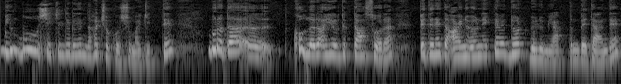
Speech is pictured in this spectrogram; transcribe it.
benim bu şekilde benim daha çok hoşuma gitti. Burada e, kolları ayırdıktan sonra bedene de aynı örnekte ve 4 bölüm yaptım bedende.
